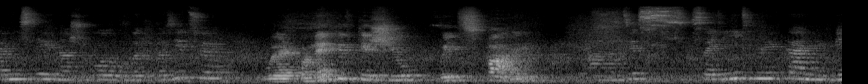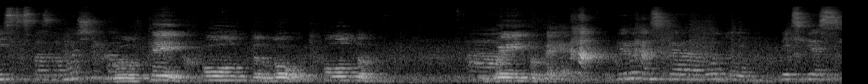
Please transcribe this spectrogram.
понесли нашу голову в эту позицию, where connective tissue with spine а, где с- соединительные ткани вместе с позвоночником will take all the load, all the а, weight of the head. берут на себя работу весь вес.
